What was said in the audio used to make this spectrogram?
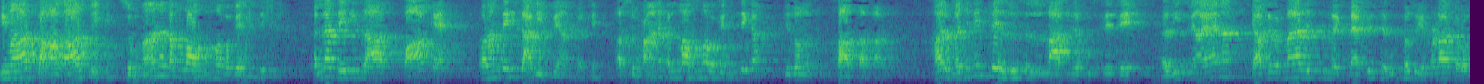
نماز کا آغاز دیکھیں۔ سبحان اللہ وب حمدی اللہ تیری ذات پاک ہے اور ہم تیری تعریف بیان کرتے ہیں۔ اور سبحان اللہ وب حمدی کا یہ دونوں ساتھ ساتھ آ جائے ہر مجلس سے حضور صلی اللہ علیہ وسلم پوچھتے تھے، حدیث میں آیا ہے نا کہ آپ نے فرمایا جب تم ایک محفل سے اٹھو تو یہ پڑھا کرو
